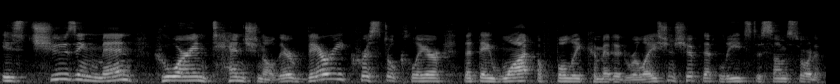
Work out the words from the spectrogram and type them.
is choosing men who are intentional. They're very crystal clear that they want a fully committed relationship that leads to some sort of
